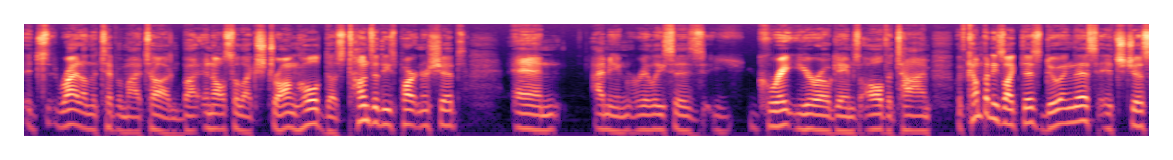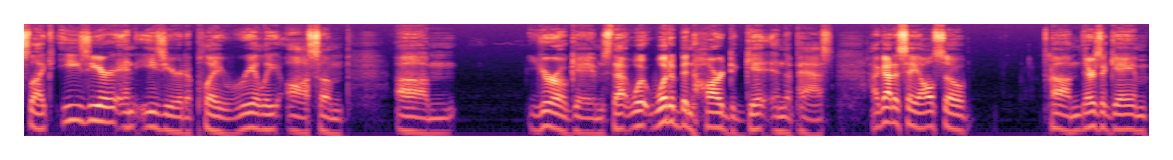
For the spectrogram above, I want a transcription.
it's right on the tip of my tongue. But and also like Stronghold does tons of these partnerships, and I mean releases great Euro games all the time. With companies like this doing this, it's just like easier and easier to play really awesome um, Euro games that w- would have been hard to get in the past. I got to say also, um, there's a game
